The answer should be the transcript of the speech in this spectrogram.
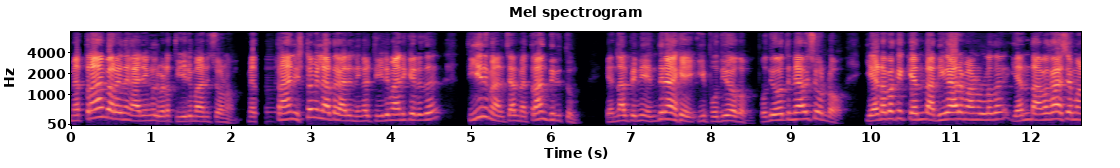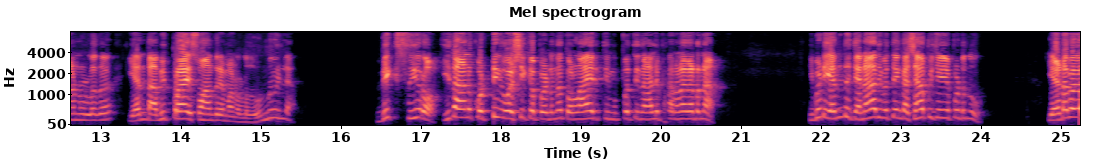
മെത്രാൻ പറയുന്ന കാര്യങ്ങൾ ഇവിടെ തീരുമാനിച്ചോണം. മെത്രാൻ ഇഷ്ടമില്ലാത്ത കാര്യം നിങ്ങൾ തീരുമാനിക്കരുത്. തീരുമാനിച്ചാൽ മെത്രാൻ തിരുത്തും. എന്നാൽ പിന്നെ എന്തിനാകെ ഈ പൊതുയോഗം? പൊതുയോഗത്തിന്റെ ആവശ്യമുണ്ടോ? ഇടവകയ്ക്ക് എന്ത് അധികാരമാണുള്ളത്? എന്ത് അവകാശമാണുള്ളത്? എന്ത് അഭിപ്രായ സ്വാതന്ത്ര്യമാണുള്ളത്? ഒന്നുമില്ല. ബിഗ് സീറോ ഇതാണ് കൊട്ടിഘോഷിക്കപ്പെടുന്ന തൊള്ളായിരത്തി മുപ്പത്തിനാല് ഭരണഘടന. ഇവിടെ എന്ത് ജനാധിപത്യം കശാപ്പ് ചെയ്യപ്പെടുന്നു? ഇടവക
